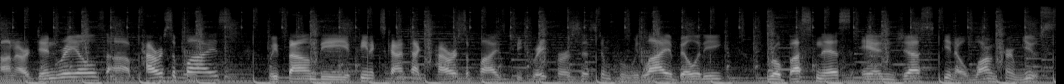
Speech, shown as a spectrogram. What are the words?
on our DIN rails, uh, power supplies. We found the Phoenix Contact power supplies to be great for our system for reliability, robustness, and just, you know, long-term use.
